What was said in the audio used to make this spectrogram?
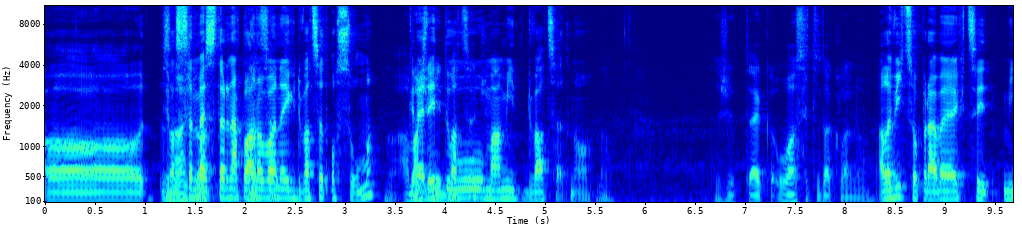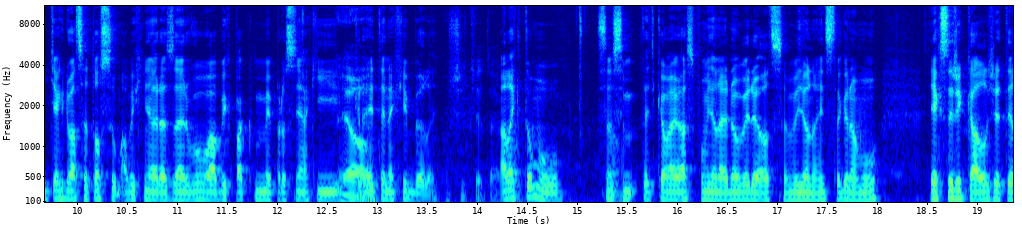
uh, Ty za semestr 20. naplánovaných 28 no a máš mít kreditů, 20, že? mám mít 20, no. Takže tak, u vás je to takhle, no. Ale víš co, právě chci mít těch 28, abych měl rezervu, abych pak mi prostě nějaký Jo. kredity nechyběly. Určitě tak. Ale k tomu jsem No. si teďka vzpomněl jedno video, co jsem viděl na Instagramu, jak jsi říkal, že ty,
